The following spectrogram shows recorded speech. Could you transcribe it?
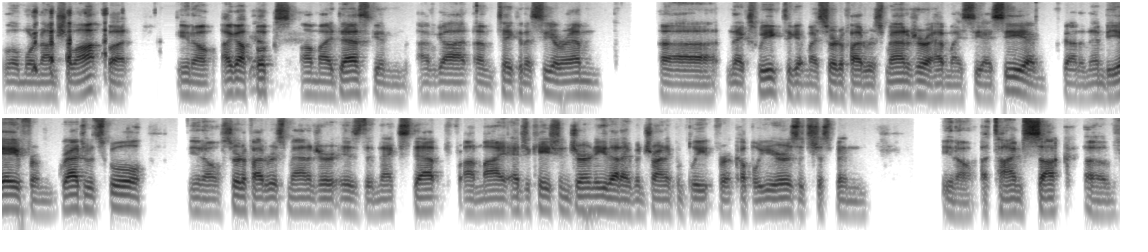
little more nonchalant, but you know i got yeah. books on my desk and i've got i'm taking a crm uh, next week to get my certified risk manager i have my cic i've got an mba from graduate school you know certified risk manager is the next step on my education journey that i've been trying to complete for a couple years it's just been you know a time suck of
